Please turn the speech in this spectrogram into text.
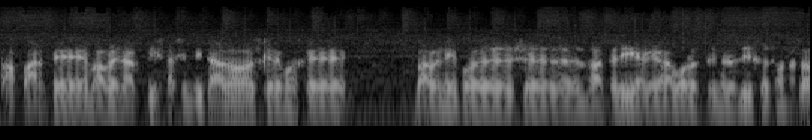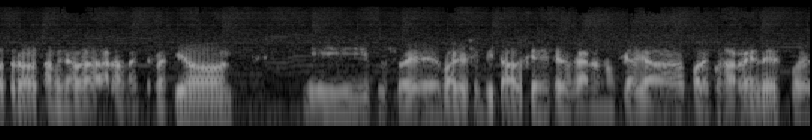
aparte va a haber artistas invitados, queremos que va a venir pues el batería que grabó los primeros discos con nosotros, también habrá, una intervención y pues eh, varios invitados que creo que han anunciado ya por ahí las redes, pues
